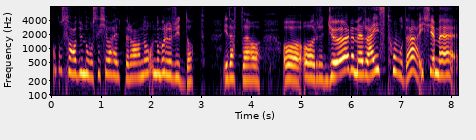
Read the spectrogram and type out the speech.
og, nå sa du noe som ikke var helt bra. Nå, nå må du rydde opp i dette. Og, og, og gjør det med reist hode, ikke med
